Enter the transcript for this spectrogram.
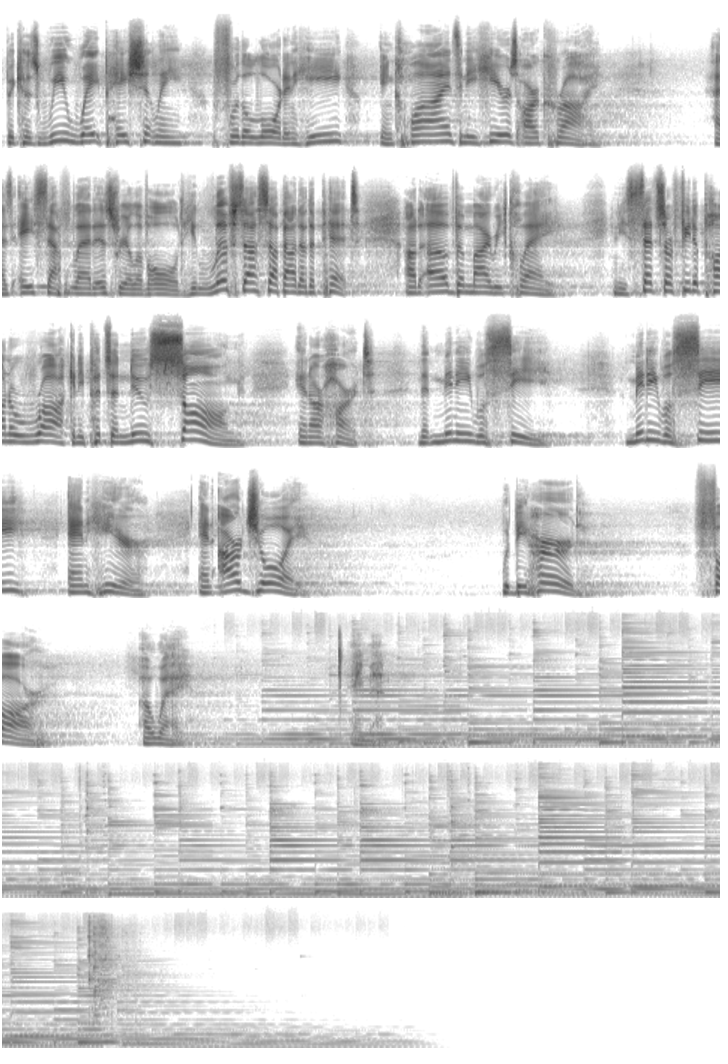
Because we wait patiently for the Lord, and he inclines and he hears our cry. As Asaph led Israel of old, he lifts us up out of the pit, out of the miry clay. And he sets our feet upon a rock, and he puts a new song in our heart that many will see many will see and hear, and our joy would be heard far away. Amen.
